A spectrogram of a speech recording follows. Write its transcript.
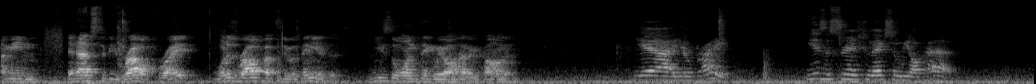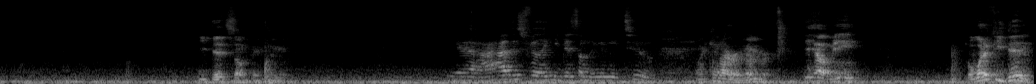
I mean, it has to be Ralph, right? What does Ralph have to do with any of this? He's the one thing we all have in common. Yeah, you're right. He is a strange connection we all have. He did something to me. Yeah, I have this feeling he did something to me too. Why can't I remember? He helped me. But what if he didn't?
